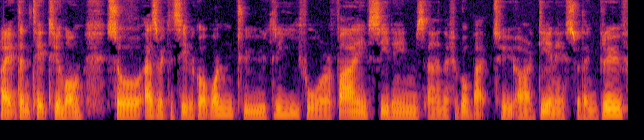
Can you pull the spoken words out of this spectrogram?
Right, it didn't take too long. So as we can see, we've got one, two, three, four, five C names. And if we go back to our DNS within Groove,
